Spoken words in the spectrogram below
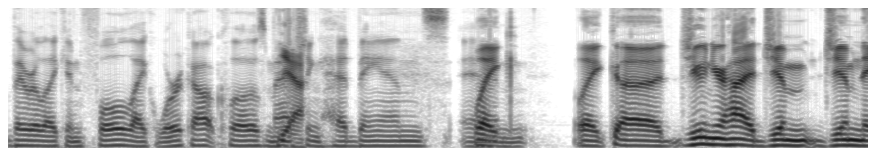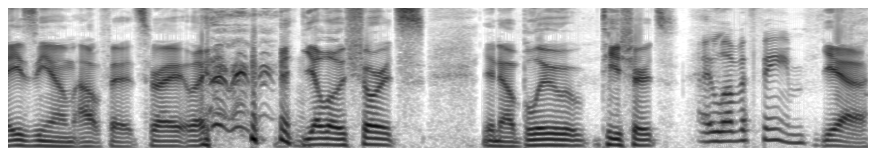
they were like in full like workout clothes, matching headbands, and like like uh, junior high gym gymnasium outfits, right? Like. yellow shorts, you know, blue t-shirts. I love a theme. Yeah.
